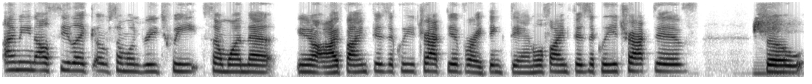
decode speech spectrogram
I mean, I'll see like oh, someone retweet someone that you know I find physically attractive, or I think Dan will find physically attractive. So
